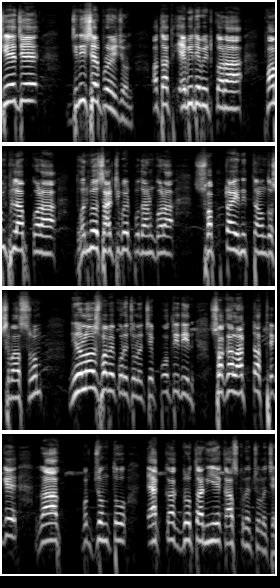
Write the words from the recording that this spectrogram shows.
যে যে জিনিসের প্রয়োজন, অর্থাৎ এভিডেভিট করা ফর্ম ফিল করা, ধর্মীয় সার্টিফিকেট প্রদান করা, সবটাই নিত্যানন্দ সেবাশ্রম নিরলসভাবে করে চলেছে প্রতিদিন সকাল আটটা থেকে রাত পর্যন্ত একাগ্রতা নিয়ে কাজ করে চলেছে।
